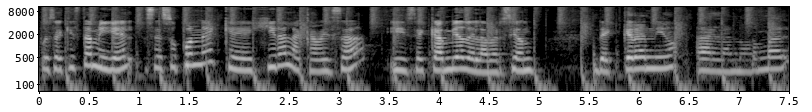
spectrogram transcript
Pues aquí está Miguel. Se supone que gira la cabeza y se cambia de la versión de cráneo a la normal.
